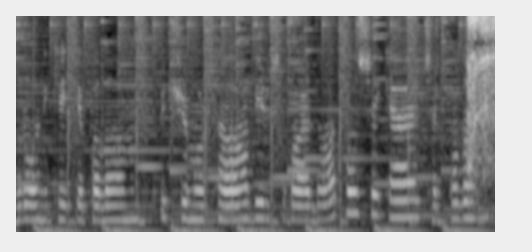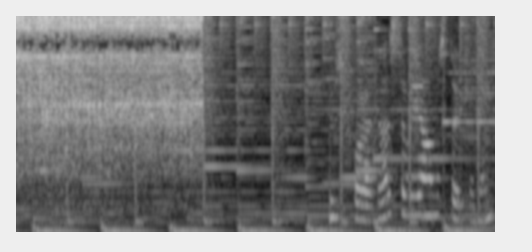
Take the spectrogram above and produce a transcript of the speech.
brownie kek yapalım. 3 yumurta, 1 su bardağı toz şeker çırpalım. 1 su bardağı sıvı yağımızı dökelim.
